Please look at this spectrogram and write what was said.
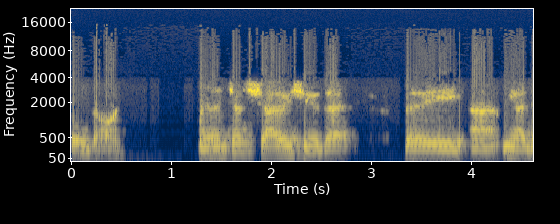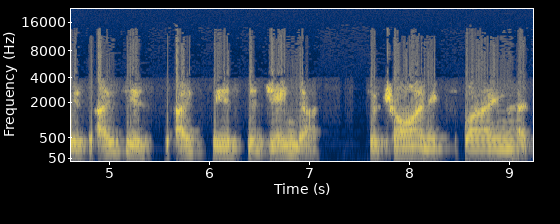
poor guy, and it just shows you that the uh, you know this atheist atheist agenda to try and explain that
